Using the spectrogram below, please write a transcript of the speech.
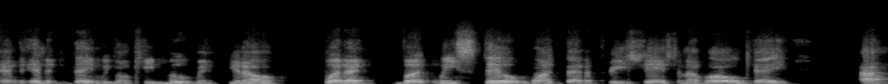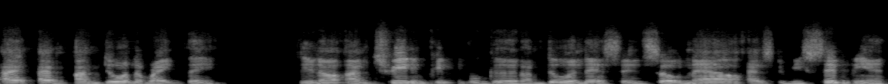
at the end of the day, we're gonna keep moving, you know. But I, but we still want that appreciation of, oh, okay, I, I I'm doing the right thing, you know. I'm treating people good. I'm doing this, and so now as the recipient,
